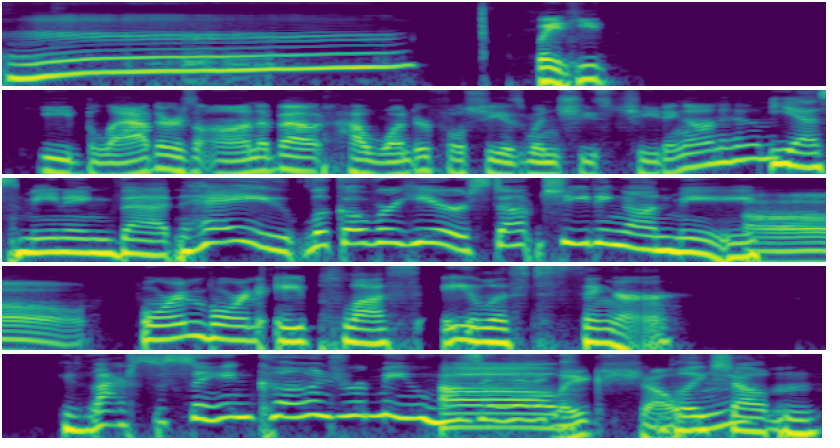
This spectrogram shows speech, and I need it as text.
Mm, wait, he he blathers on about how wonderful she is when she's cheating on him. Yes, meaning that, hey, look over here, stop cheating on me. Oh, foreign born A plus A list singer. he likes to sing country music. Oh, Blake Shelton. Blake Shelton.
